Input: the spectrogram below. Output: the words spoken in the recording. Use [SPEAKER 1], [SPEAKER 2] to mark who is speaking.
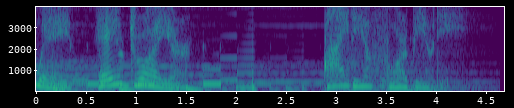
[SPEAKER 1] Wave Hair Dryer. Idea for Beauty.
